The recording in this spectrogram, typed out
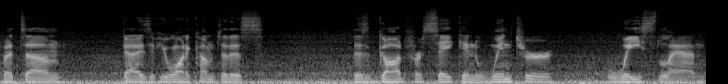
But um, guys, if you want to come to this this godforsaken winter wasteland.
